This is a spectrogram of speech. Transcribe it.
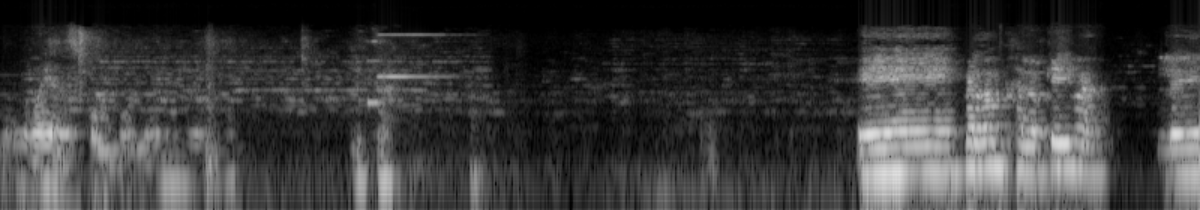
No voy a descomponer. Ahí está. Eh, perdón, a lo que iba. Le-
